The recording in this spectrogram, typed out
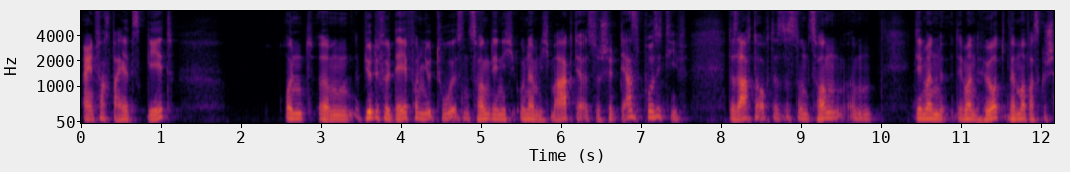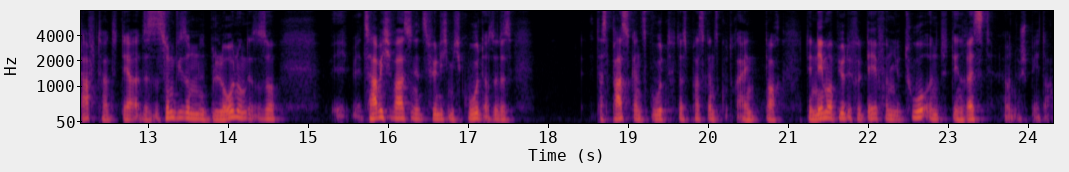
Einfach weil es geht. Und ähm, Beautiful Day von U2 ist ein Song, den ich unheimlich mag. Der ist so schön, der ist positiv. Da sagt er auch, das ist so ein Song, ähm, den, man, den man hört, wenn man was geschafft hat. Der, das ist so wie so eine Belohnung. Das ist so, jetzt habe ich was und jetzt fühle ich mich gut. Also das, das passt ganz gut, das passt ganz gut rein. Doch, den nehmen wir Beautiful Day von U2 und den Rest hören wir später.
